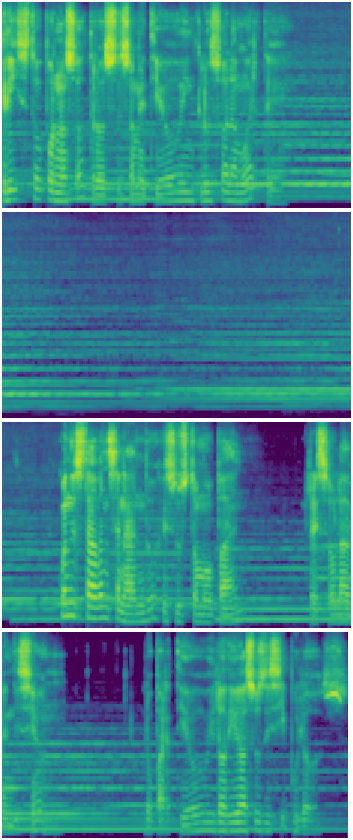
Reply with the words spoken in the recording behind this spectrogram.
Cristo por nosotros se sometió incluso a la muerte. Cuando estaban cenando, Jesús tomó pan, rezó la bendición, lo partió y lo dio a sus discípulos.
